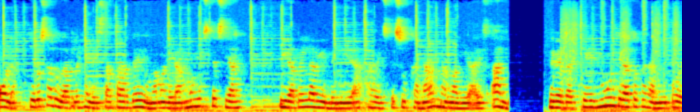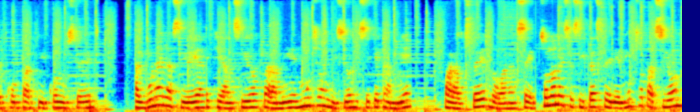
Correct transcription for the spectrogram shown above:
Hola, quiero saludarles en esta tarde de una manera muy especial y darles la bienvenida a este su canal Manualidades Andy. De verdad que es muy grato para mí poder compartir con ustedes algunas de las ideas que han sido para mí de mucha bendición y sé que también para ustedes lo van a hacer. Solo necesitas tener mucha pasión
